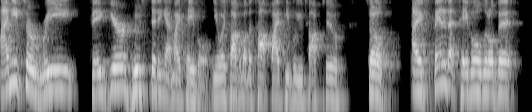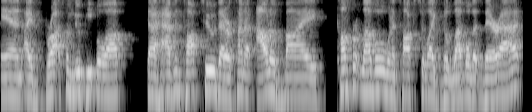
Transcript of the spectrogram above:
I need to refigure who's sitting at my table. You always talk about the top five people you talk to. So I expanded that table a little bit and I brought some new people up that I haven't talked to that are kind of out of my comfort level when it talks to like the level that they're at.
